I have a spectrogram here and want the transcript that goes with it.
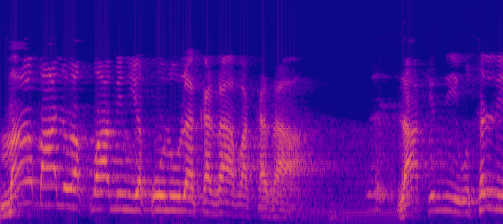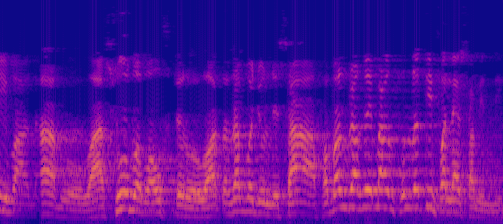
ماں بال اقوام یقول کزا و کزا لاکنی وسلی و نام واسوم و افطر و تزوج النساء فمن رغبان سنتی فلح سمندی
